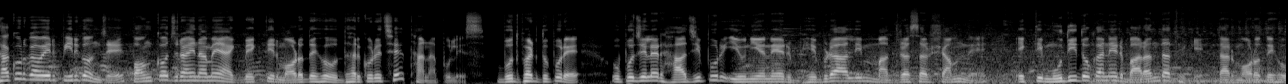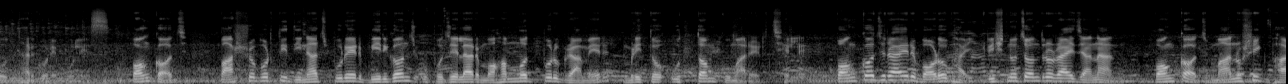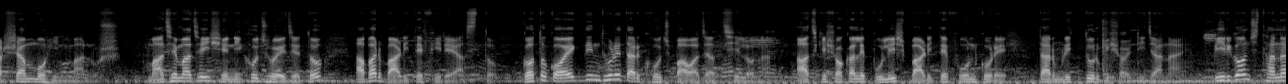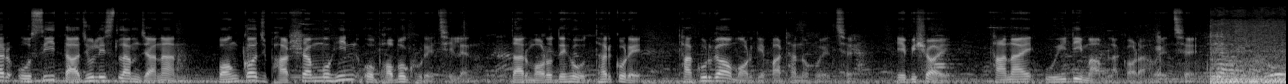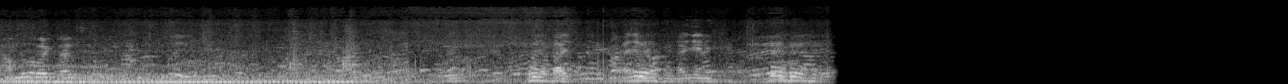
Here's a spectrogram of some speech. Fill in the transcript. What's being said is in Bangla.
ঠাকুরগাঁওয়ের পীরগঞ্জে পঙ্কজ রায় নামে এক ব্যক্তির মরদেহ উদ্ধার করেছে থানা পুলিশ। বুধবার দুপুরে উপজেলার হাজিপুর ইউনিয়নের ভেবড়া আলিম মাদ্রাসার সামনে একটি মুদি দোকানের বারান্দা থেকে তার মরদেহ উদ্ধার করে পুলিশ। পঙ্কজ পার্শ্ববর্তী দিনাজপুরের বীরগঞ্জ উপজেলার মোহাম্মদপুর গ্রামের মৃত উত্তম কুমারের ছেলে। পঙ্কজ রায়ের বড় ভাই কৃষ্ণচন্দ্র রায় জানান, পঙ্কজ মানসিক ভারসাম্যহীন মানুষ। মাঝে মাঝেই সে নিখোঁজ হয়ে যেত, আবার বাড়িতে ফিরে আসত। গত কয়েকদিন ধরে তার খোঁজ পাওয়া যাচ্ছিল না। আজকে সকালে পুলিশ বাড়িতে ফোন করে তার মৃত্যুর বিষয়টি জানায়। পীরগঞ্জ থানার ওসি তাজুল ইসলাম জানান, পঙ্কজ ভারসাম্যহীন ও ভবঘুরে ছিলেন। তার মরদেহ উদ্ধার করে ঠাকুরগাঁও মর্গে পাঠানো হয়েছে। এ বিষয়ে থানায় উইডি মামলা করা হয়েছে। ভাই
